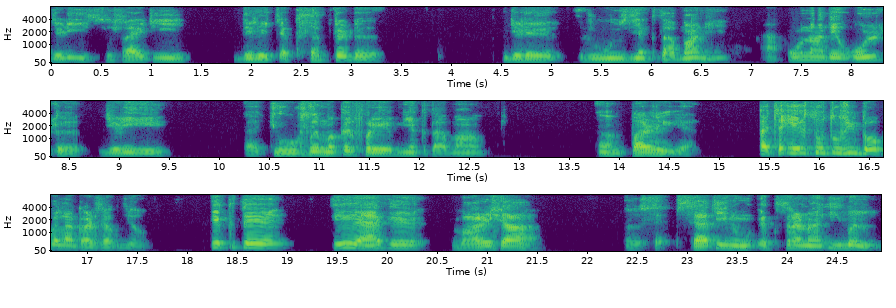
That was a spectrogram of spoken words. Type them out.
ਜਿਹੜੀ ਸੋਸਾਇਟੀ ਦੇ ਵਿੱਚ ਐਕਸੈਪਟਡ ਜਿਹੜੇ ਰੂਲਸ ਦੀਆਂ ਕਿਤਾਬਾਂ ਨੇ ਉਹਨਾਂ ਦੇ ਉਲਟ ਜਿਹੜੀ ਝੂਠ ਤੇ ਮਕਰ ਫਰੇਬ ਦੀਆਂ ਕਿਤਾਬਾਂ ਪੜ੍ਹ ਰਹੀ ਹੈ। ਅੱਛਾ ਇਸ ਤੋਂ ਤੁਸੀਂ ਦੋ ਗੱਲਾਂ ਕੱਢ ਸਕਦੇ ਹੋ। ਇੱਕ ਤੇ ਇਹ ਹੈ ਕਿ ਵਾਰਿਸ਼ਾ ਸੈਤੀ ਨੂੰ ਇੱਕ ਤਰ੍ਹਾਂ ਨਾਲ ਈਵਲ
